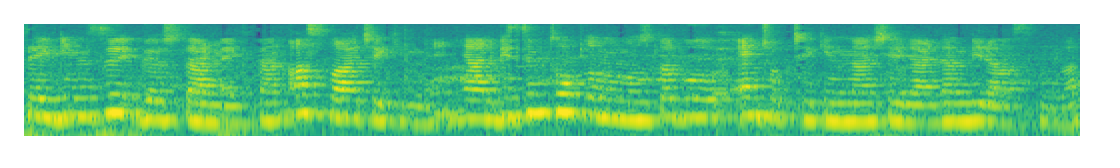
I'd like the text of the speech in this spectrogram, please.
sevginizi göstermekten asla çekinmeyin. Yani bizim toplumumuzda bu en çok çekinilen şeylerden biri aslında.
